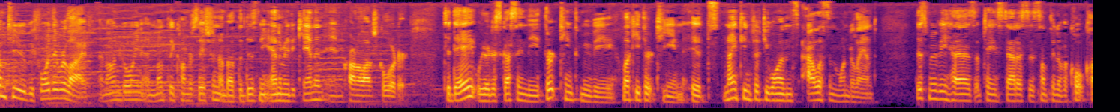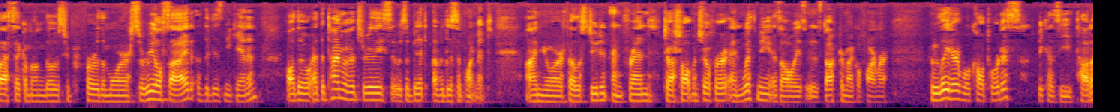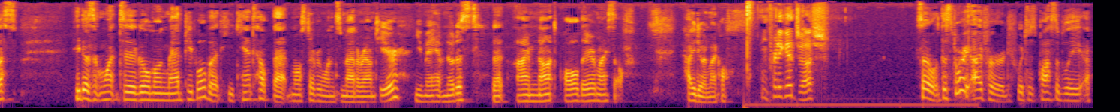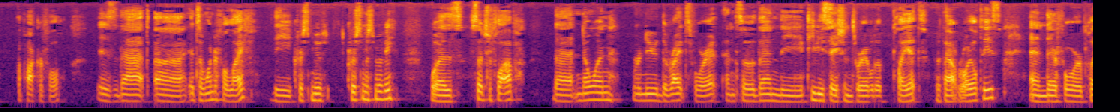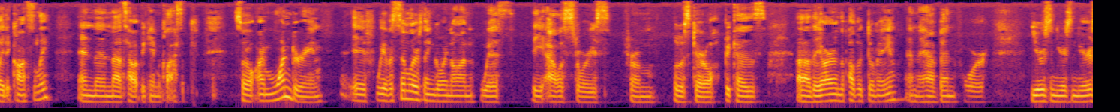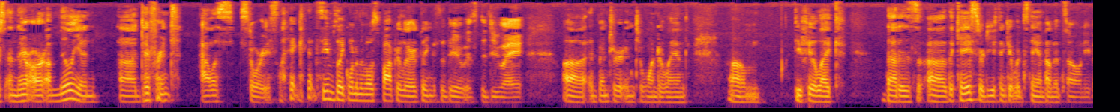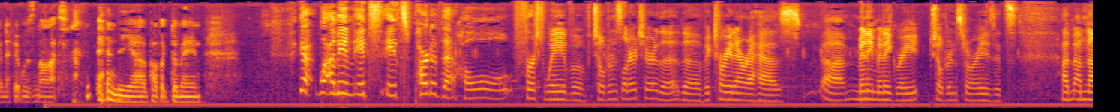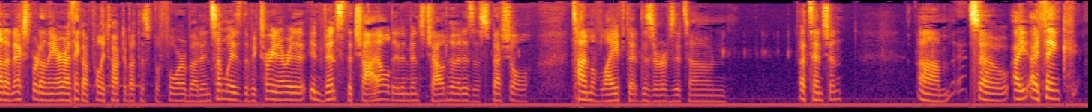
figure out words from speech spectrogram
Welcome to Before They Were Live, an ongoing and monthly conversation about the Disney animated canon in chronological order. Today we are discussing the 13th movie, Lucky 13. It's 1951's Alice in Wonderland. This movie has obtained status as something of a cult classic among those who prefer the more surreal side of the Disney canon, although at the time of its release it was a bit of a disappointment. I'm your fellow student and friend, Josh Altmanshofer, and with me, as always, is Dr. Michael Farmer, who later we'll call Tortoise because he taught us. He doesn't want to go among mad people, but he can't help that. Most everyone's mad around here. You may have noticed that I'm not all there myself. How you doing, Michael? I'm pretty good, Josh. So the story I've heard, which is possibly a- apocryphal, is that uh, "It's a Wonderful Life," the Christmas Christmas movie, was such a flop that no one renewed the rights for it, and so then the TV stations were able to play it without royalties, and therefore played it constantly, and then that's how it became a classic. So I'm wondering if we have a similar thing going on with the Alice stories from Lewis Carroll, because uh, they are in the public domain and they have been for years and years and years, and there are a million uh, different Alice stories. Like it seems like one of the most popular things to do is to do a uh, adventure into Wonderland. Um, do you feel like that is uh, the case, or do you think it would stand on its own even if it was not in the uh, public domain? Yeah, well, I mean, it's it's part of that whole first wave of children's literature. The the Victorian era has uh, many many great children's stories. It's I'm, I'm not an expert on the era. I think I've probably talked about this before, but in some ways, the Victorian era invents the child. It invents childhood as a special time of life that deserves its own attention. Um, so I, I think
